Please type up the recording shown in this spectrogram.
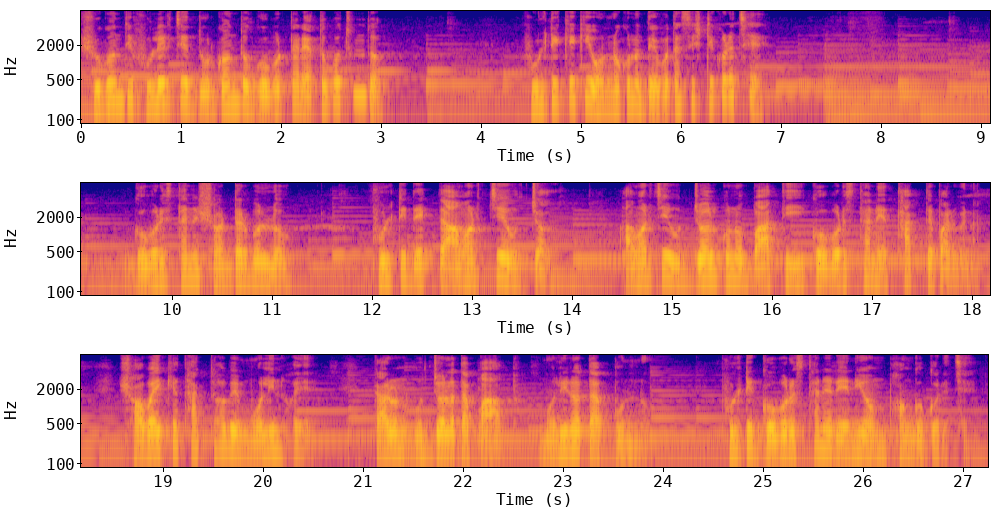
সুগন্ধি ফুলের চেয়ে দুর্গন্ধ গোবর তার এত পছন্দ? ফুলটিকে কি অন্য কোনো দেবতা সৃষ্টি করেছে? গোবরস্থানের সর্দার বলল, ফুলটি দেখতে আমার চেয়ে উজ্জ্বল। আমার চেয়ে উজ্জ্বল কোনো বাতি গোবরস্থানে থাকতে পারবে না। সবাইকে থাকতে হবে মলিন হয়ে। কারণ উজ্জ্বলতা পাপ, মলিনতা পুণ্য। ফুলটি গোবরস্থানের এ নিয়ম ভঙ্গ করেছে।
